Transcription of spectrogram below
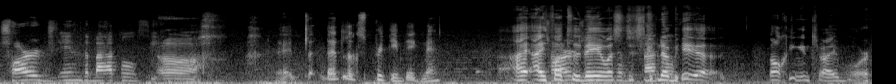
charged in the battlefield. Oh, that, that looks pretty big man I, I thought today was the just gonna be uh, talking in Triboar.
